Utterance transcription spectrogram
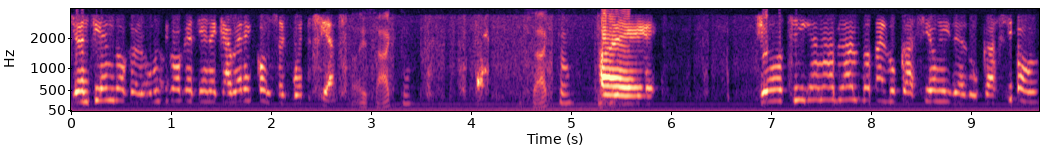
Yo entiendo que lo único que tiene que haber es consecuencias. Exacto. Exacto. Eh, yo sigan hablando de educación y de educación.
